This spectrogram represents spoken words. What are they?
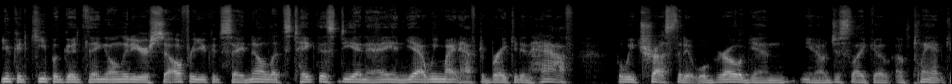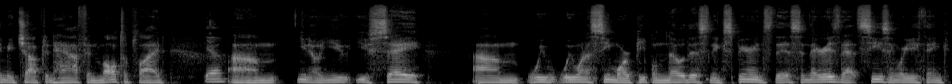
you could keep a good thing only to yourself or you could say no let's take this dna and yeah we might have to break it in half but we trust that it will grow again you know just like a, a plant can be chopped in half and multiplied Yeah. um, you know, you you say um, we we want to see more people know this and experience this, and there is that season where you think,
